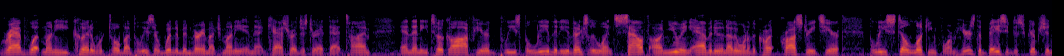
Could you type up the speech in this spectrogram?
grabbed what money he could, and we're told by police there wouldn't have been very much money in that cash register at that time. And then he took off here. The police believe that he eventually went south on Ewing Avenue, another one of the cr cross streets here. Police still looking for him. Here's the basic description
